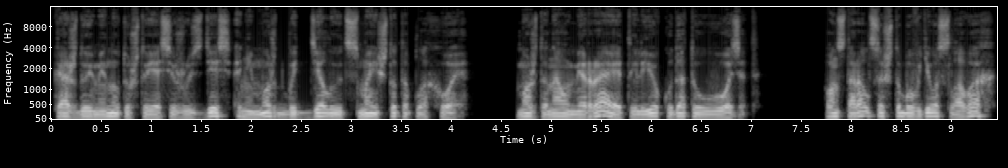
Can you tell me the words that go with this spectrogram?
каждую минуту, что я сижу здесь, они, может быть, делают с Мэй что-то плохое. Может, она умирает или ее куда-то увозят. Он старался, чтобы в его словах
